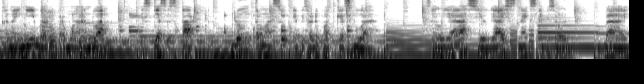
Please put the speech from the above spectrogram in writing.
karena ini baru permulaan doang. It's just a start. Belum termasuk episode podcast gue. So yeah, see you guys next episode. Bye.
